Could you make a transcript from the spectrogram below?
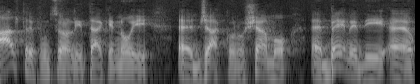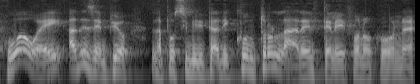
altre funzionalità che noi eh, già conosciamo eh, bene di eh, Huawei, ad esempio la possibilità di controllare il telefono con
